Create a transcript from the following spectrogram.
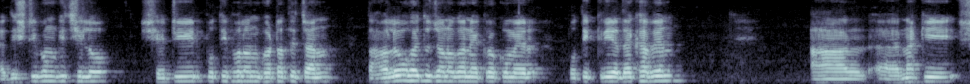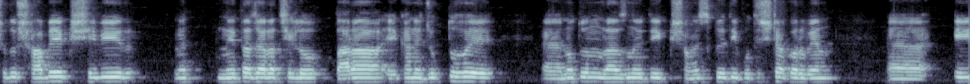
দৃষ্টিভঙ্গি ছিল সেটির প্রতিফলন ঘটাতে চান, তাহলেও হয়তো জনগণ একরকমের প্রতিক্রিয়া দেখাবেন। আর নাকি শুধু সাবেক শিবির নেত যারা ছিল তারা এখানে যুক্ত হয়ে নতুন রাজনৈতিক সংস্কৃতি প্রতিষ্ঠা করবেন। এই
